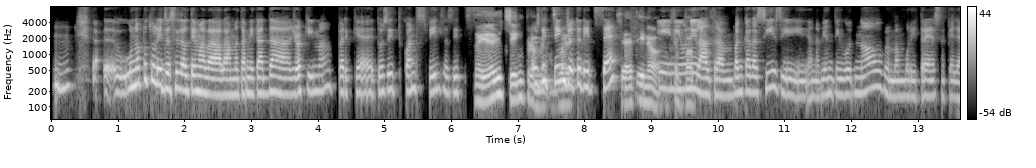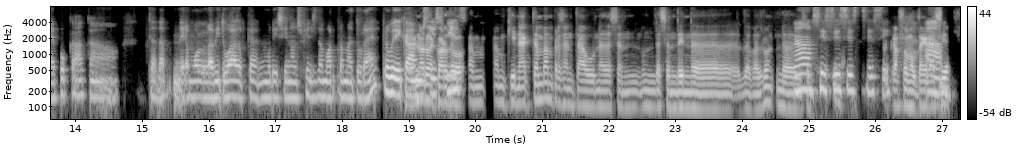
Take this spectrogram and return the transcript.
Mm -hmm. Una puntualització del tema de la maternitat de Joaquima, perquè tu has dit quants fills? Has dit... No, jo he dit cinc, però... Tu has dit cinc, jo t'he dit set. Set i no. I ni tampoc. un ni l'altre. Van quedar sis i en havien tingut nou, però en van morir tres en aquella època que que de, era molt habitual que morissin els fills de mort prematura, eh? Però vull dir que no sis recordo fills... amb, amb quin acte em van presentar una descend, un descendent de, de Badrun. De, ah, sí, sí, sí, sí, sí. Que fa molta gràcia ah.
